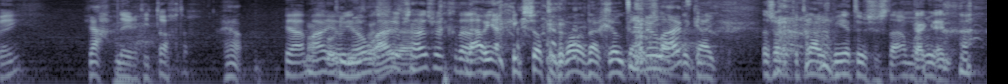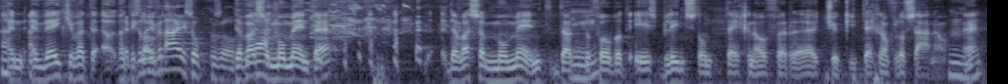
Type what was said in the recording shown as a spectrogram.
Ja, 1980. ja. Ja, Mario, goed, Mario 10-0 heeft uit. zijn huiswerk gedaan. Nou ja, ik zat toevallig naar grote 10-0 uitslagen uit? te kijken. Daar zou ik er trouwens meer tussen staan. Maar Kijk, en, en, en weet je wat, wat Heb ik je al even een Ajax opgezocht? Er was Ja. een moment, hè? Er was een moment dat Mhm. bijvoorbeeld eerst blind stond tegenover eh Chucky, tegenover Lozano. Mhm. Hè?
